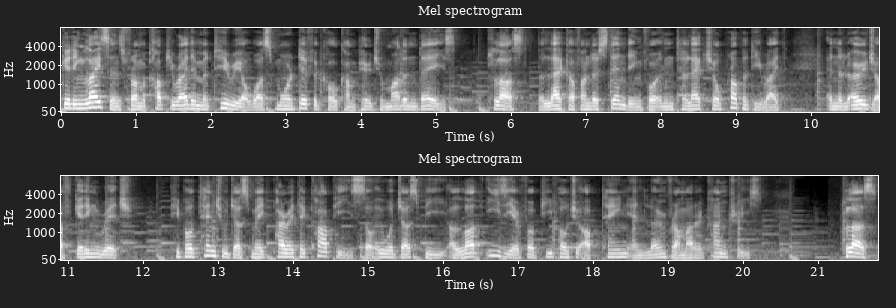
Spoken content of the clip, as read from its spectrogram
Getting license from a copyrighted material was more difficult compared to modern days plus the lack of understanding for intellectual property right and the urge of getting rich. People tend to just make pirated copies, so it will just be a lot easier for people to obtain and learn from other countries. Plus,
